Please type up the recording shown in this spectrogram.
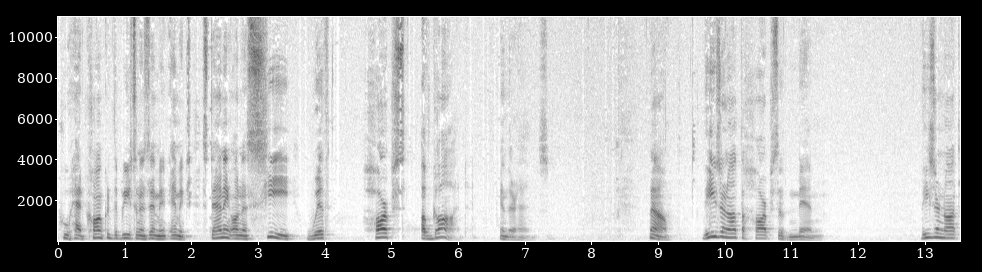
who had conquered the beast in his image, standing on a sea with harps of God in their hands. Now, these are not the harps of men. These are not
